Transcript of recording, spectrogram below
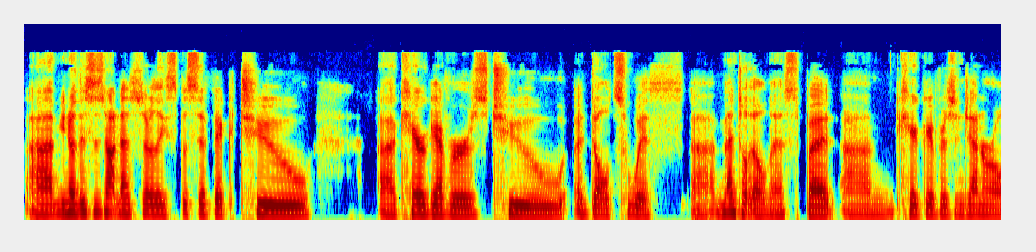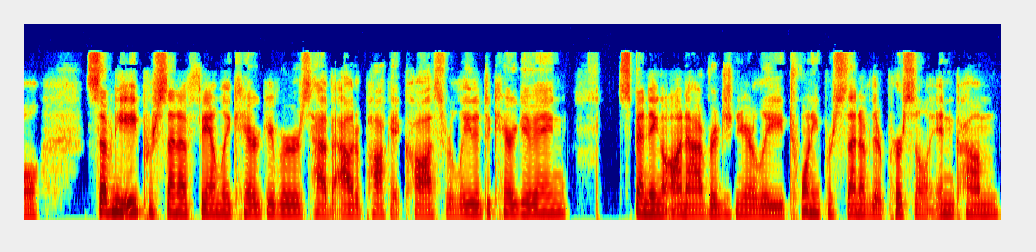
Um, you know, this is not necessarily specific to uh, caregivers to adults with uh, mental illness, but um, caregivers in general. 78% of family caregivers have out of pocket costs related to caregiving, spending on average nearly 20% of their personal income.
